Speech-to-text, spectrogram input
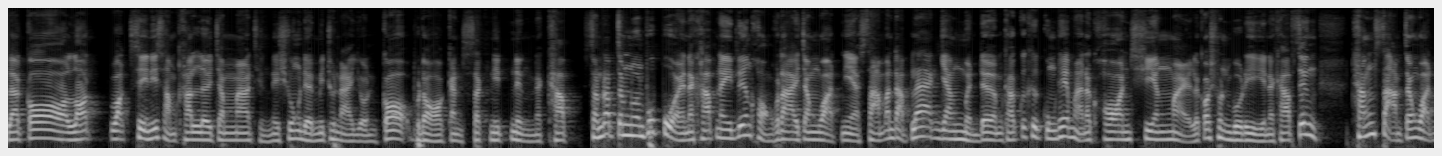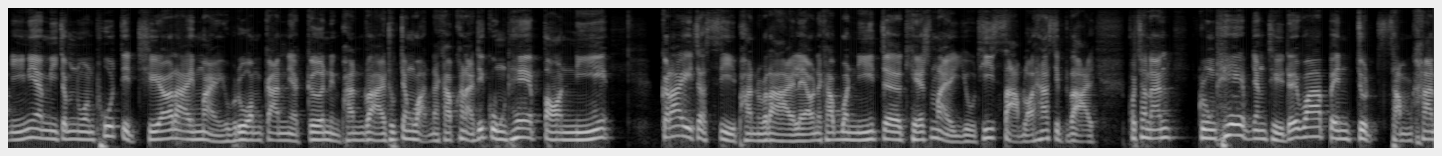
แล้วก็ล็อตวัคซีนที่สำคัญเลยจะมาถึงในช่วงเดือนมิถุนายนก็รอกันสักนิดหนึ่งนะครับสำหรับจำนวนผู้ป่วยนะครับในเรื่องของรายจังหวัดเนี่ยสามอันดับแรกยังเหมือนเดิมครับก็คือกรุงเทพมหานครเชียงใหม่แล้วก็ชนบุรีนะครับซึ่งทั้ง 3 จังหวัดนี้เนี่ยมีจำนวนผู้ติดเชื้อรายใหม่รวมกันเนี่ยเกิน 1,000 รายทุกจังหวัดนะครับขณะที่กรุงเทพตอนนี้ ใกล้จะ 4,000 รายแล้วนะครับ วันนี้เจอเคสใหม่อยู่ที่ 350 ราย เพราะฉะนั้นกรุงเทพยังถือได้ว่าเป็นจุดสำคัญ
